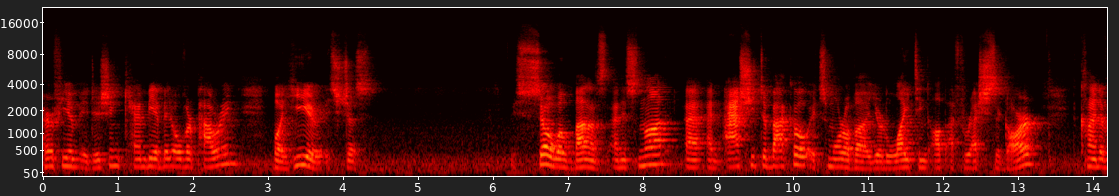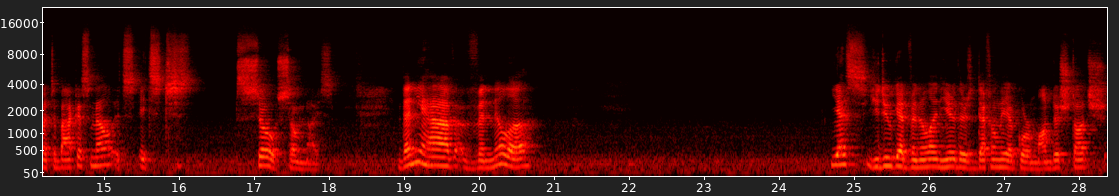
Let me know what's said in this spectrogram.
perfume edition can be a bit overpowering, but here it's just so well balanced and it's not a, an ashy tobacco. It's more of a you're lighting up a fresh cigar kind of a tobacco smell. It's it's just so so nice. Then you have vanilla. Yes you do get vanilla in here. There's definitely a gourmandish touch.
